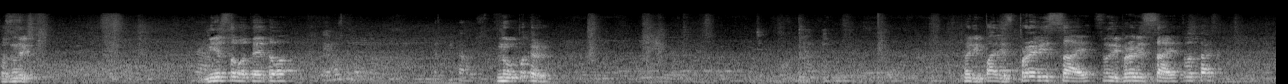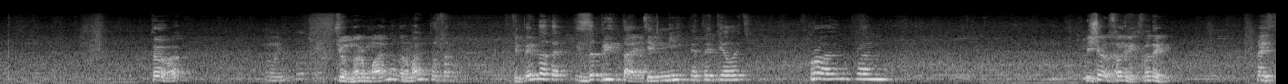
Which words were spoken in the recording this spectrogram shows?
Посмотри, Да. вместо вот этого, Я можно попробовать? Так не получится. Ну покажи. Смотри, палец провисает, смотри, провисает вот так. Так, получается. что, нормально, нормально, просто теперь надо изобретательней это делать. Правильно, правильно. Еще раз, смотри, смотри. То есть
